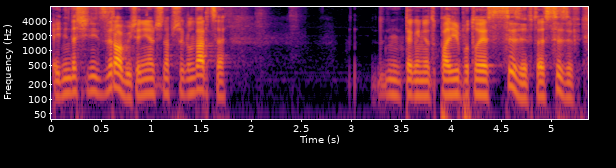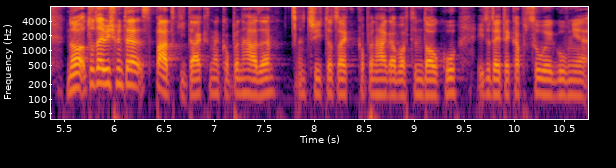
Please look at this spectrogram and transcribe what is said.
Ej, nie da się nic zrobić, ja nie wiem, czy na przeglądarce tego nie odpalić, bo to jest syzyf, to jest syzyf. No, tutaj mieliśmy te spadki, tak, na Kopenhadze, czyli to, co jak Kopenhaga była w tym dołku i tutaj te kapsuły głównie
